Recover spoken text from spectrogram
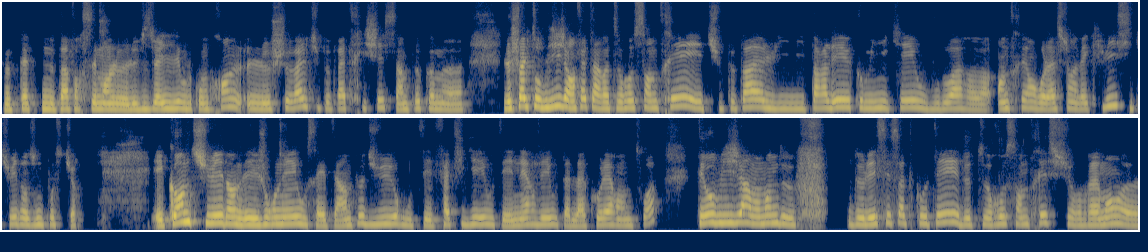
peut peut-être ne pas forcément le, visualiser ou le comprendre, le cheval, tu peux pas tricher. C'est un peu comme euh, le cheval t'oblige en fait à te recentrer et tu peux pas lui parler, communiquer ou vouloir euh, entrer en relation avec lui si tu es dans une posture. Et quand tu es dans des journées où ça a été un peu dur, où tu es fatigué, où tu es énervé, où tu as de la colère en toi, tu es obligé à un moment de, de laisser ça de côté et de te recentrer sur vraiment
